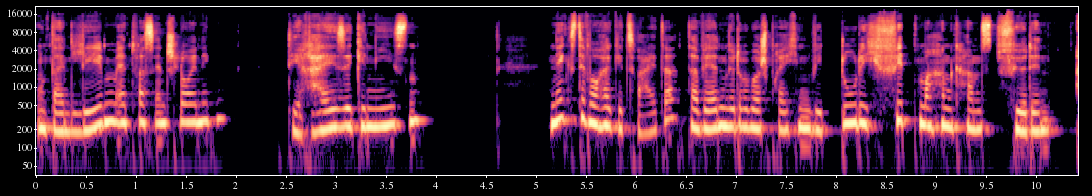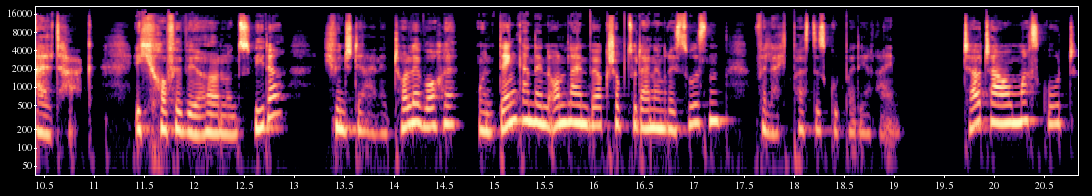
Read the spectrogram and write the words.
und dein Leben etwas entschleunigen? Die Reise genießen? Nächste Woche geht's weiter. Da werden wir darüber sprechen, wie du dich fit machen kannst für den Alltag. Ich hoffe, wir hören uns wieder. Ich wünsche dir eine tolle Woche und denk an den Online-Workshop zu deinen Ressourcen. Vielleicht passt es gut bei dir rein. Ciao, ciao, mach's gut.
